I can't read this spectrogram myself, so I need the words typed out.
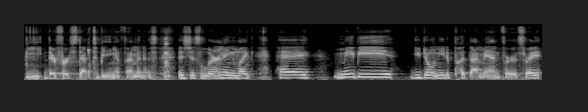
be their first step to being a feminist is just learning like hey maybe you don't need to put that man first right?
